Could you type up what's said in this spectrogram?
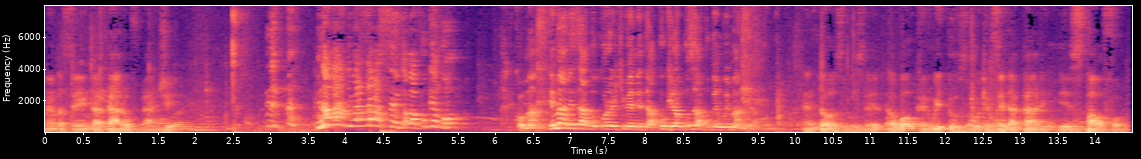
remember saying that God of Nanji. n'abandi baza basenga bavuge ngo imana izadukorera iki bene da kugira ngo uzavuge ngo imana irakomeye And those who said, uh, what can we do so we can say that God is powerful?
